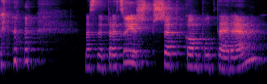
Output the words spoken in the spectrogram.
Masny, pracujesz przed komputerem.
